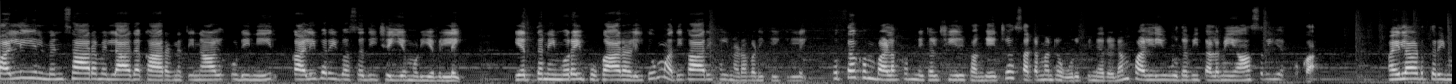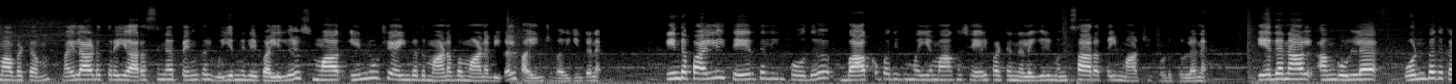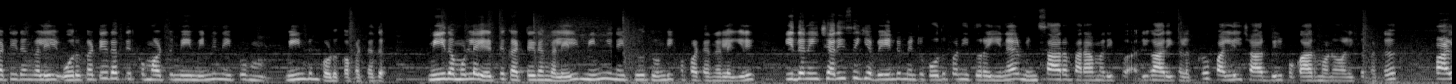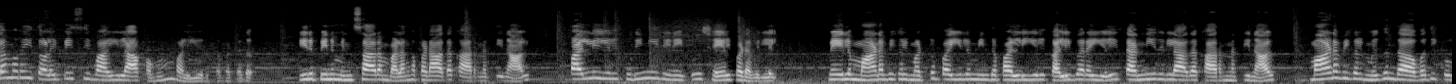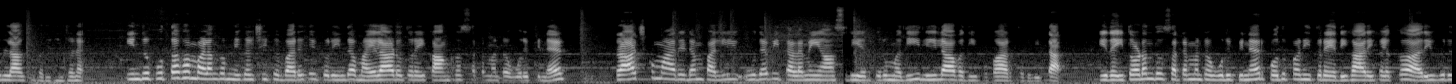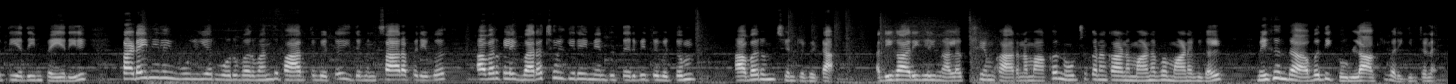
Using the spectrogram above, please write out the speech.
பள்ளியில் மின்சாரம் இல்லாத காரணத்தினால் குடிநீர் கழிவறை வசதி செய்ய முடியவில்லை. எத்தனை முறை புகார் அளித்தும் அதிகாரிகள் நடவடிக்கை இல்லை. புத்தகம் வழங்கும் நிகழ்ச்சியில் பங்கேற்ற சட்டமன்ற உறுப்பினரிடம் பள்ளி உதவி தலைமை ஆசிரியர் புகார். மயிலாடுதுறை மாவட்டம் மயிலாடுதுறை அரசினர் பெண்கள் உயர்நிலைப் பள்ளியில் சுமார் எண்ணூற்றி ஐம்பது மாணவ மாணவிகள் பயின்று வருகின்றனர். இந்த பள்ளி தேர்தலின் போது வாக்குப்பதிவு மையமாக செயல்பட்ட நிலையில் மின்சாரத்தை மாற்றி கொடுத்துள்ளனர். எதனால் அங்குள்ள ஒன்பது கட்டிடங்களில் ஒரு கட்டிடத்திற்கு மட்டுமே மின் இணைப்பு மீண்டும் கொடுக்கப்பட்டது. மீதமுள்ள எட்டு கட்டிடங்களில் மின் இணைப்பு துண்டிக்கப்பட்ட நிலையில் இதனை சரி செய்ய வேண்டும் என்று பொதுப்பணித்துறையினர் மின்சாரம் பராமரிப்பு அதிகாரிகளுக்கு பள்ளி சார்பில் புகார் மனு அளிக்கப்பட்டு பலமுறை தொலைபேசி வாயிலாகவும் வலியுறுத்தப்பட்டது. இருப்பினும் மின்சாரம் வழங்கப்படாத காரணத்தினால் பள்ளியில் குடிநீர் இணைப்பு செயல்படவில்லை. மேலும் மாணவிகள் மட்டும் பயிலும் இந்த பள்ளியில் கழிவறையில் தண்ணீர் இல்லாத காரணத்தினால் மாணவிகள் மிகுந்த அவதிக்கு உள்ளாகி வருகின்றனர் இன்று புத்தகம் வழங்கும் நிகழ்ச்சிக்கு வருகை புரிந்த மயிலாடுதுறை காங்கிரஸ் சட்டமன்ற உறுப்பினர் ராஜ்குமாரிடம் பள்ளி உதவி தலைமை ஆசிரியர் திருமதி லீலாவதி புகார் தெரிவித்தார். இதைத் தொடர்ந்து சட்டமன்ற உறுப்பினர் பொதுப்பணித்துறை அதிகாரிகளுக்கு அறிவுறுத்தியதின் பெயரில் கடைநிலை ஊழியர் ஒருவர் வந்து பார்த்துவிட்டு இது மின்சார பிரிவு அவர்களை வரச் சொல்கிறேன் என்று தெரிவித்துவிட்டும் அவரும் சென்று விட்டார் அதிகாரிகளின் அலட்சியம் காரணமாக நூற்றுக்கணக்கான மாணவ மாணவிகள் மிகுந்த அவதிக்கு உள்ளாகி வருகின்றனர்.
